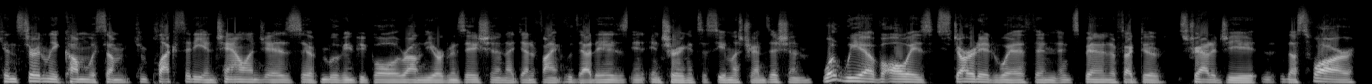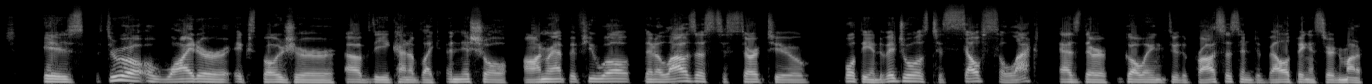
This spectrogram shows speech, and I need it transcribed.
can certainly come with some complexity and challenges of moving people around the organization, identifying who that is, and ensuring it's a seamless transition. What we have always started with, and it's been an effective strategy thus far, is through a, a wider exposure of the kind of like initial on ramp, if you will, that allows us to start to both the individuals to self select as they're going through the process and developing a certain amount of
